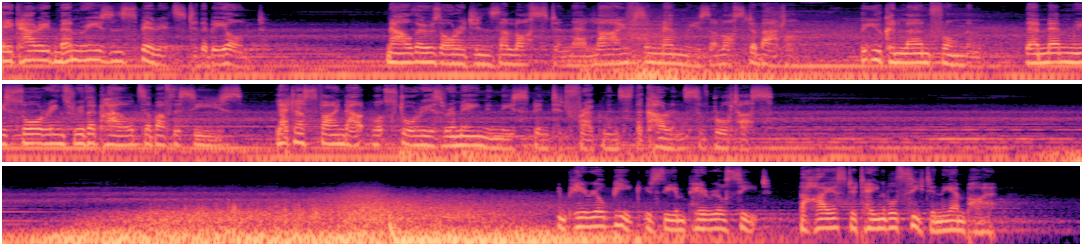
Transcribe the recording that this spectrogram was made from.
They carried memories and spirits to the beyond. Now those origins are lost and their lives and memories are lost to battle. But you can learn from them, their memories soaring through the clouds above the seas. Let us find out what stories remain in these splintered fragments the currents have brought us. Imperial Peak is the Imperial seat, the highest attainable seat in the Empire.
